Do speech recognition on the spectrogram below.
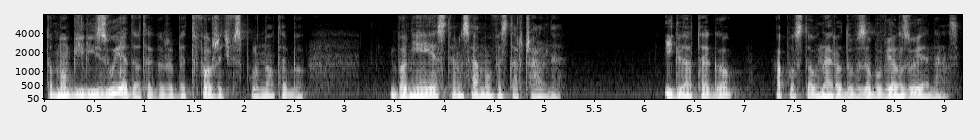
To mobilizuje do tego, żeby tworzyć wspólnotę, bo bo nie jestem samowystarczalny. I dlatego apostoł narodów zobowiązuje nas,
